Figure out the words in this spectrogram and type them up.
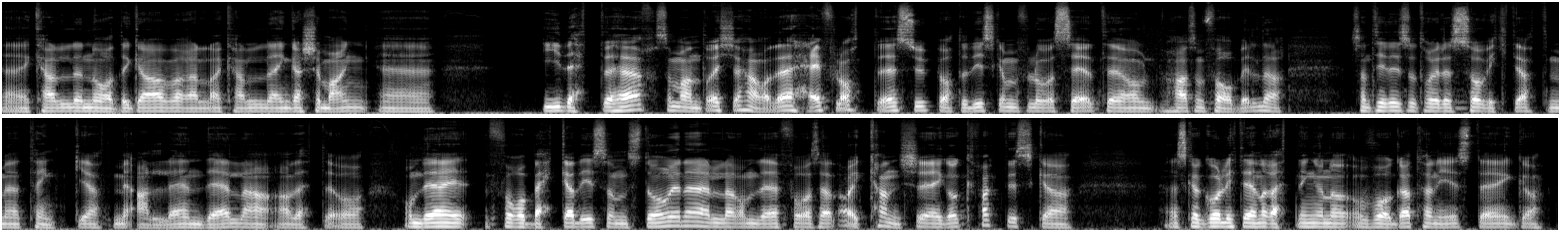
eh, Kall det nådegaver, eller kall det engasjement eh, i dette her, som andre ikke har. Og det er helt flott, det er supert, og de skal vi få lov å se til å ha som forbilder. Samtidig så tror jeg det er så viktig at vi tenker at vi alle er en del av, dette. Og om det er for å backe de som står i det, eller om det er for å si at oi, kanskje jeg òg faktisk skal skal gå litt i den retningen og, og våge å ta nye steg. Og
